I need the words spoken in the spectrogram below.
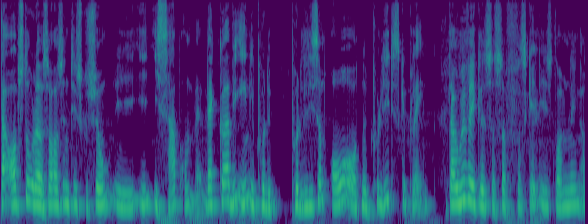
der opstod der jo så også en diskussion i, i, i SAP om, hvad, hvad gør vi egentlig på det, på det ligesom overordnede politiske plan? Der udviklede sig så forskellige strømninger,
